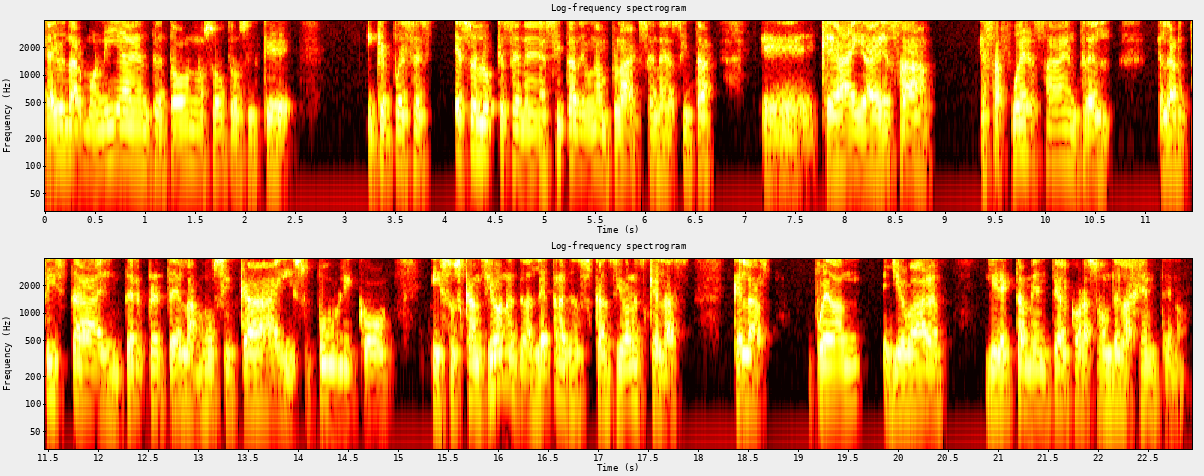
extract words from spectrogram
que hay una armonía entre todos nosotros y que, y que pues es, eso es lo que se necesita de un unplug, se necesita eh, que haya esa, esa fuerza entre el, el artista, el intérprete, la música y su público y sus canciones, las letras de sus canciones que las, que las puedan llevar directamente al corazón de la gente, ¿no?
